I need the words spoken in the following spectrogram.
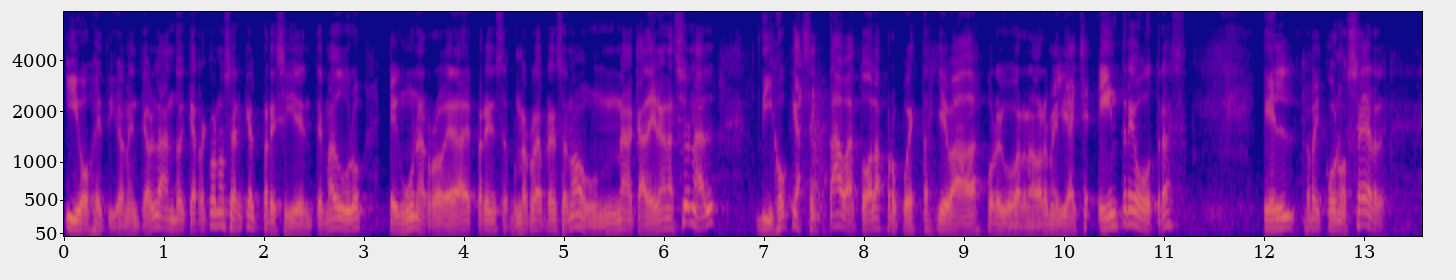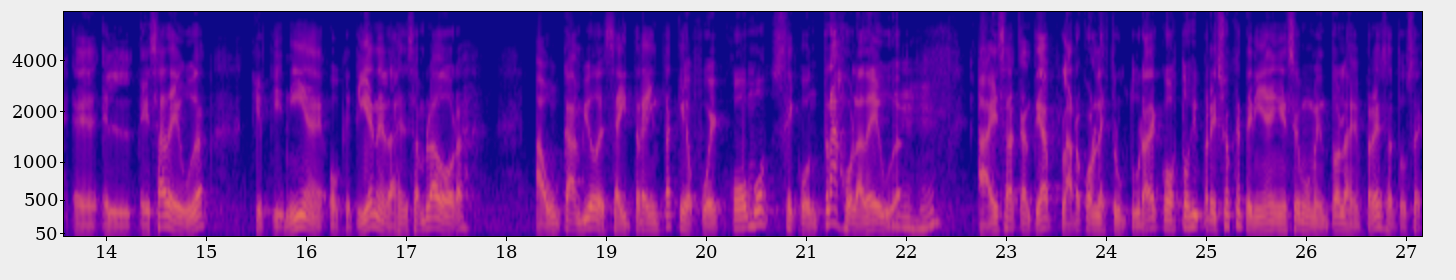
y objetivamente hablando, hay que reconocer que el presidente Maduro en una rueda de prensa, una rueda de prensa no, una cadena nacional, dijo que aceptaba todas las propuestas llevadas por el gobernador Meliache, entre otras, el reconocer eh, esa deuda que tenía o que tiene las ensambladoras a un cambio de 6.30, que fue como se contrajo la deuda. a esa cantidad, claro, con la estructura de costos y precios que tenían en ese momento las empresas. Entonces,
